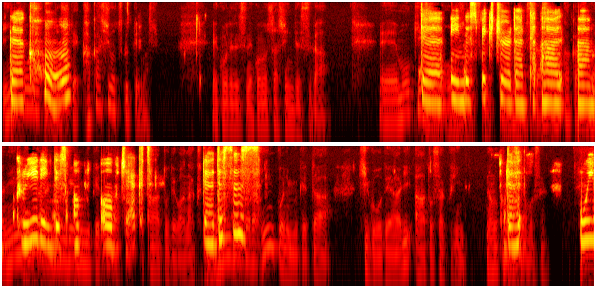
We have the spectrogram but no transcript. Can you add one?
the corn, the, in this picture that uh, um, creating this ob object, uh, this is the, we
